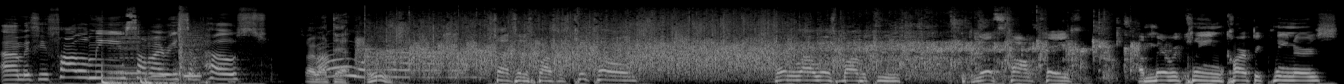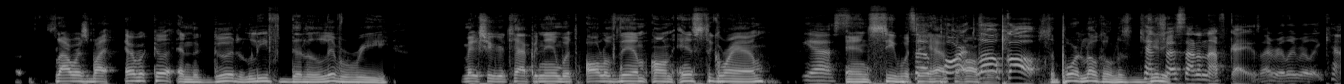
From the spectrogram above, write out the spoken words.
Um, if you follow me, you saw my recent post. Sorry about that. Oh, Ooh. Shout out to the sponsors: Kick Homes, Dirty Wild West Barbecue, Let's Talk Taste, Americlean Carpet Cleaners, Flowers by Erica, and the Good Leaf Delivery. Make sure you're tapping in with all of them on Instagram Yes. and see what they have to offer. support local. Support local. Let's Can't get it. stress that enough, guys. I really, really can't.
